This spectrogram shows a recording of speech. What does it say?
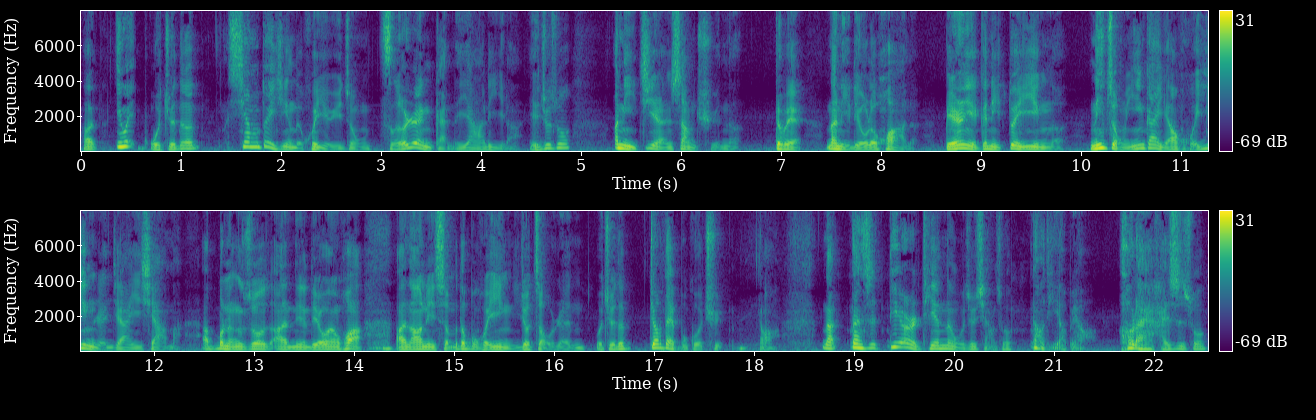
啊，因为我觉得相对性的会有一种责任感的压力啦，也就是说啊，你既然上群了。对不对？那你留了话了，别人也跟你对应了，你总应该也要回应人家一下嘛，啊，不能说啊你留完话啊，然后你什么都不回应你就走人，我觉得交代不过去啊。那但是第二天呢，我就想说到底要不要？后来还是说，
